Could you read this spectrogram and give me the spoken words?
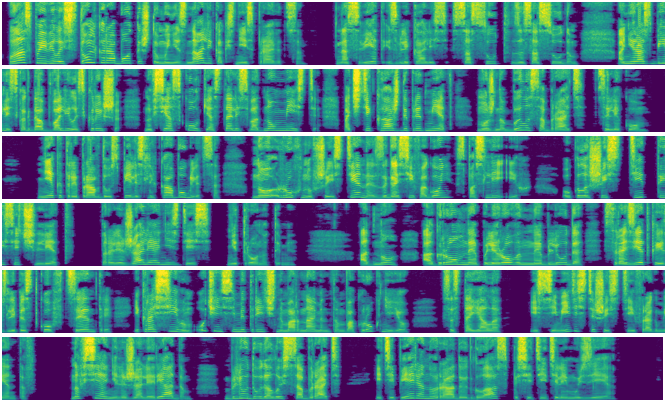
у нас появилось столько работы, что мы не знали, как с ней справиться. На свет извлекались сосуд за сосудом. Они разбились, когда обвалилась крыша, но все осколки остались в одном месте. Почти каждый предмет можно было собрать целиком. Некоторые, правда, успели слегка обуглиться, но рухнувшие стены, загасив огонь, спасли их. Около шести тысяч лет пролежали они здесь нетронутыми. Одно огромное полированное блюдо с розеткой из лепестков в центре и красивым, очень симметричным орнаментом вокруг нее состояло из 76 фрагментов. Но все они лежали рядом, блюдо удалось собрать, и теперь оно радует глаз посетителей музея.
